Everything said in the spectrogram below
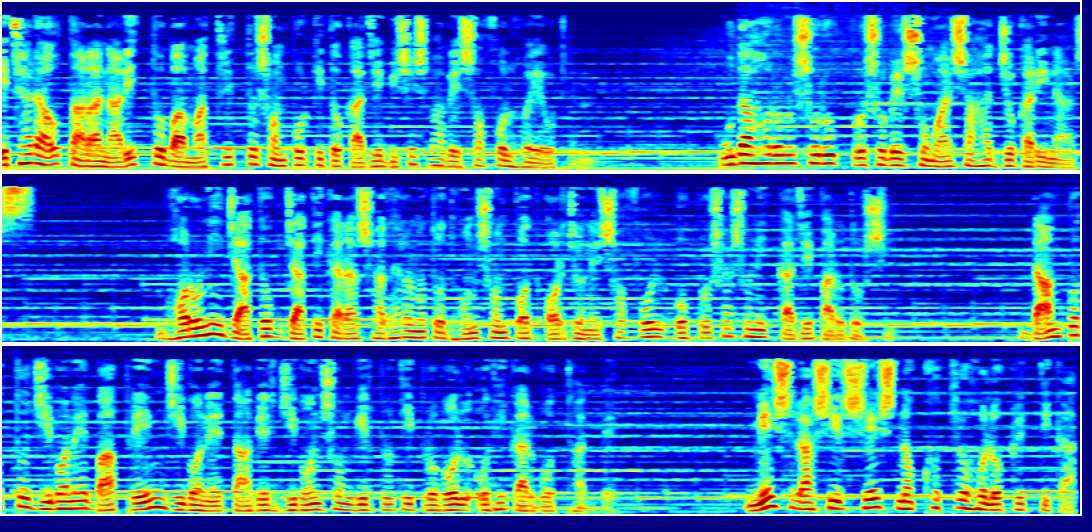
এছাড়াও তারা নারীত্ব বা মাতৃত্ব সম্পর্কিত কাজে বিশেষভাবে সফল হয়ে ওঠেন। উদাহরণস্বরূপ প্রসবের সময় সাহায্যকারী নার্স। ভরণী জাতক জাতিকারা সাধারণত ধনসম্পদ অর্জনে সফল ও প্রশাসনিক কাজে পারদর্শী। দাম্পত্য জীবনে বা প্রেম জীবনে তাঁদের জীবনসঙ্গীর প্রতি প্রবল অধিকার বোধ থাকবে। মেষ রাশির শেষ নক্ষত্র হল কৃত্তিকা।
